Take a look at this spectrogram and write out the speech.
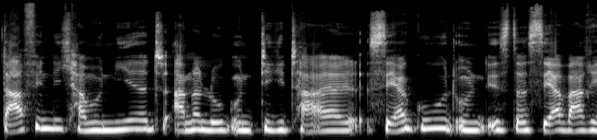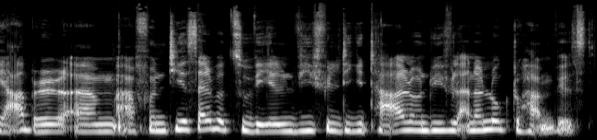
Da finde ich harmoniert analog und digital sehr gut und ist das sehr variabel, ähm, auch von dir selber zu wählen, wie viel digital und wie viel analog du haben willst.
